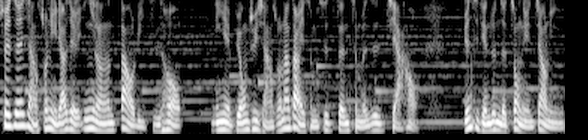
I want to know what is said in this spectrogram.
所以这些讲说，你了解了阴阳的道理之后。你也不用去想说，那到底什么是真，什么是假？哦，原始田顿的重点叫你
